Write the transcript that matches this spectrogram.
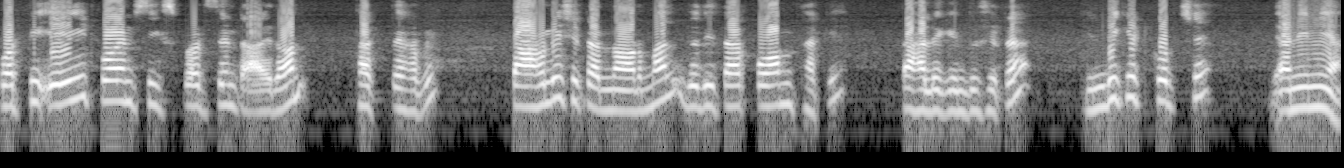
forty eight point six percent iron থাকতে হবে। তাহলে সেটা নর্মাল যদি তার কম থাকে, তাহলে কিন্তু সেটা ইন্ডিকেট করছে অ্যানিমিয়া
